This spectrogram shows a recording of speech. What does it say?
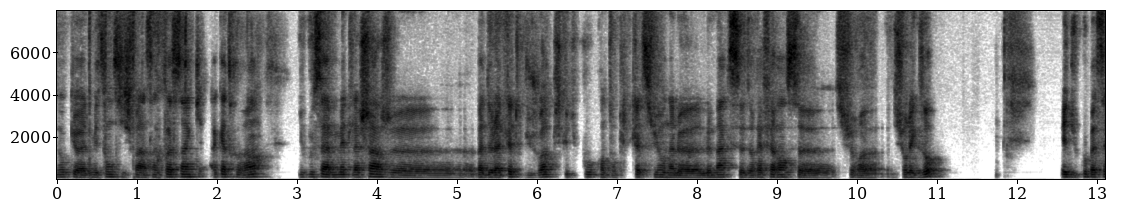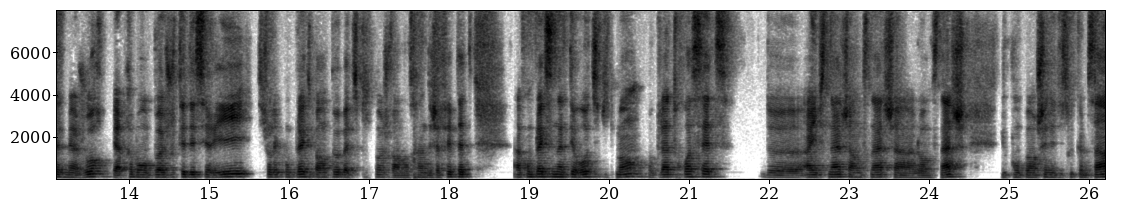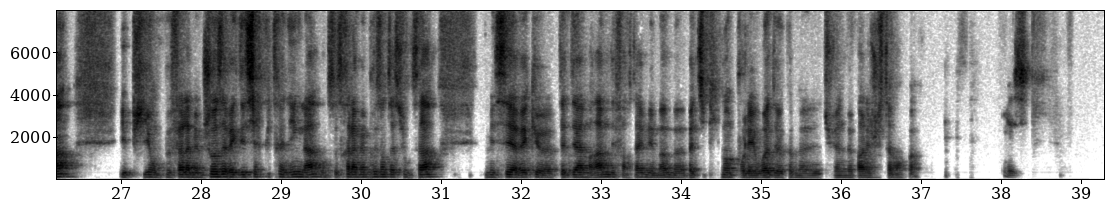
Donc, admettons, si je fais un 5 x 5 à 80, du coup, ça va me mettre la charge bah, de l'athlète ou du joueur, puisque du coup, quand on clique là-dessus, on a le, max de référence sur, sur l'exo. Et du coup, bah, ça le met à jour. Et après, bon, on peut ajouter des séries. Sur les complexes, bah, on peut, bah, typiquement, je vais en un déjà fait, peut-être un complexe en altéro, typiquement. Donc là, trois sets de un hip snatch, un hang snatch, un low hang snatch. Du coup, on peut enchaîner des trucs comme ça. Et puis, on peut faire la même chose avec des circuits training là. Donc, ce sera la même présentation que ça. Mais c'est avec euh, peut-être des AMRAM, des ForTime et MOM, euh, bah, typiquement pour les comme euh, tu viens de me parler juste avant. Quoi. Yes.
